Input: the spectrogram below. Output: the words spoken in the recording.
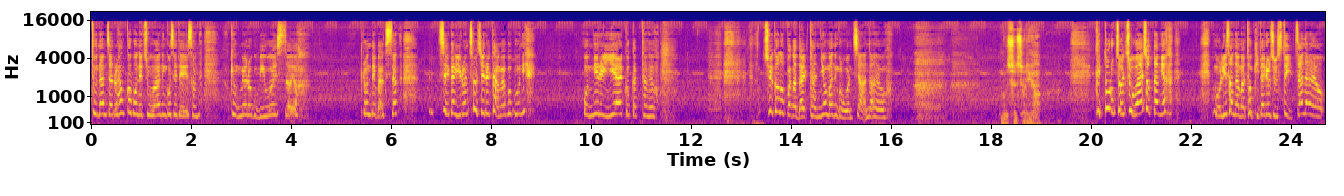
두 남자를 한꺼번에 좋아하는 것에 대해선 경멸하고 미워했어요. 그런데 막상 제가 이런 처지를 당하고 보니 언니를 이해할 것 같아요. 최건 오빠가 날 단념하는 걸 원치 않아요. 무슨 소리야? 그토록 절 좋아하셨다면 멀리서나마 더 기다려줄 수도 있잖아요.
